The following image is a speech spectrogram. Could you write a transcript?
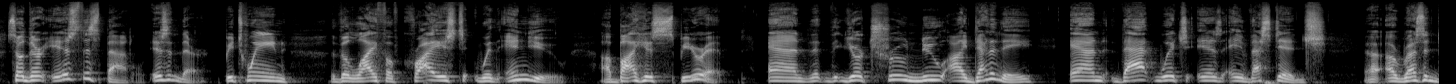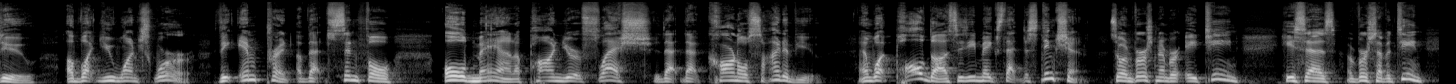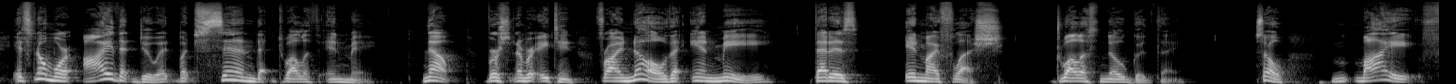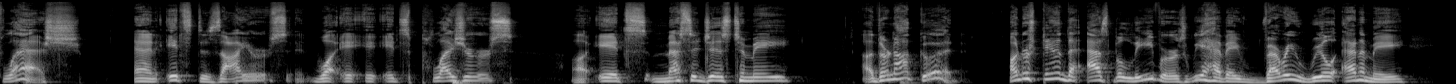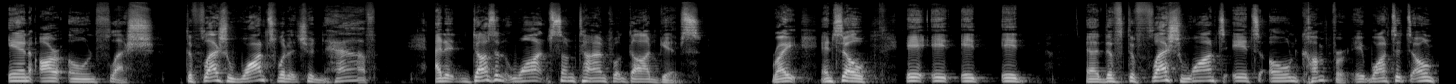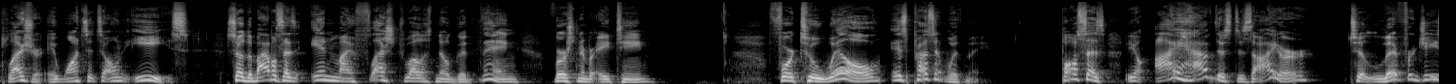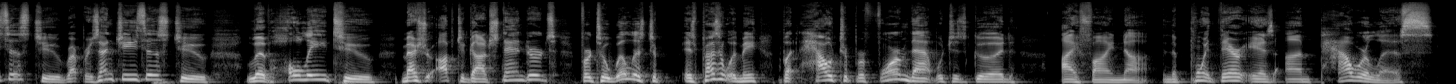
So there is this battle, isn't there, between the life of Christ within you uh, by his spirit and the, the, your true new identity and that which is a vestige, uh, a residue of what you once were, the imprint of that sinful old man upon your flesh, that, that carnal side of you. And what Paul does is he makes that distinction. So in verse number 18, he says, verse 17, it's no more I that do it, but sin that dwelleth in me. Now, verse number 18, for I know that in me, that is in my flesh, dwelleth no good thing. So my flesh and its desires, what its pleasures, uh, its messages to me, uh, they're not good. Understand that as believers, we have a very real enemy in our own flesh. The flesh wants what it shouldn't have, and it doesn't want sometimes what God gives, right? And so it it it it uh, the, the flesh wants its own comfort. It wants its own pleasure. It wants its own ease. So the Bible says, In my flesh dwelleth no good thing. Verse number 18. For to will is present with me. Paul says, you know, I have this desire to live for Jesus, to represent Jesus, to live holy, to measure up to God's standards. For to will is to is present with me, but how to perform that which is good, I find not. And the point there is I'm powerless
